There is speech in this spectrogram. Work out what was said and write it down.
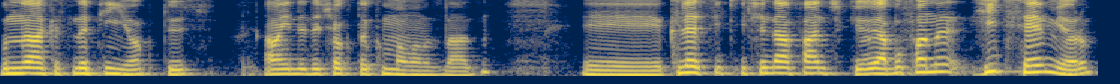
Bunun arkasında pin yok düz. Ama yine de çok dokunmamamız lazım. Ee, klasik içinden fan çıkıyor. Ya bu fanı hiç sevmiyorum.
